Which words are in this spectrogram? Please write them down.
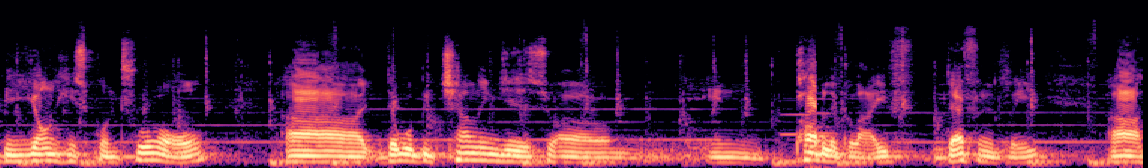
beyond his control. Uh, there will be challenges. Um, in public life, definitely, uh,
